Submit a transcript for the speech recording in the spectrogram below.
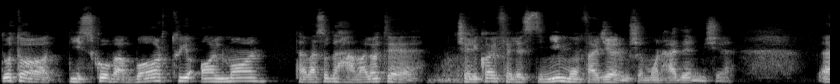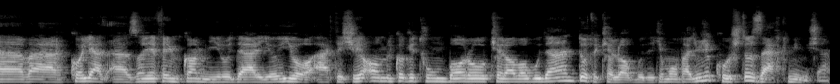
دو تا دیسکو و بار توی آلمان توسط حملات چریکای فلسطینی منفجر میشه منهدم میشه. و کلی از اعضای فکر می‌کنم نیرو دریایی و ارتشی آمریکا که تو اون بار و کلابا بودن دو تا کلاب بوده که منفجر میشه کشته زخمی میشن.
